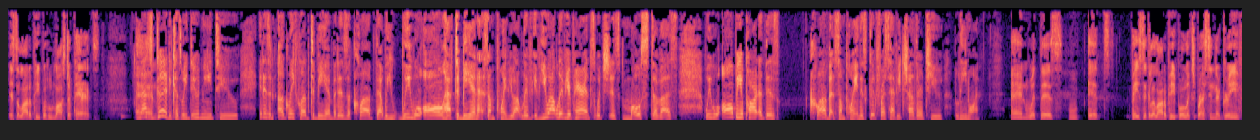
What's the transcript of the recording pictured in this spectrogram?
it's a lot of people who lost their parents. And, that's good because we do need to, it is an ugly club to be in, but it is a club that we, we will all have to be in at some point. If you outlive, if you outlive your parents, which is most of us, we will all be a part of this club at some point and it's good for us to have each other to lean on. And with this, it's basically a lot of people expressing their grief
